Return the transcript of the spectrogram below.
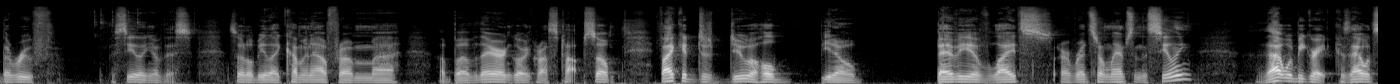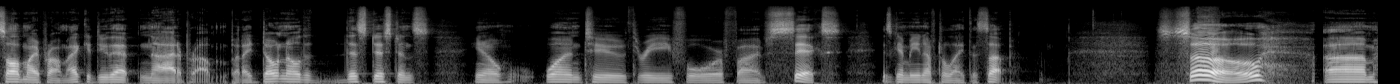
the roof, the ceiling of this. So it'll be like coming out from uh, above there and going across the top. So if I could just do a whole, you know, bevy of lights or redstone lamps in the ceiling, that would be great because that would solve my problem. I could do that, not a problem. But I don't know that this distance, you know, one, two, three, four, five, six, is going to be enough to light this up. So, um,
